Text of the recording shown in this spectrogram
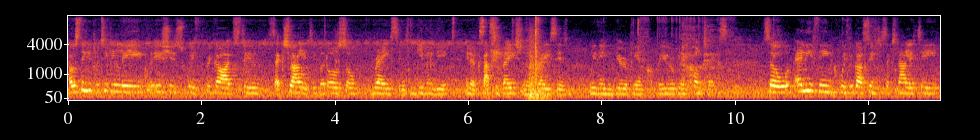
I was thinking particularly issues with regards to sexuality, but also racism, given the you know, exacerbation of racism within European, the European context. So anything with regards to intersectionality,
